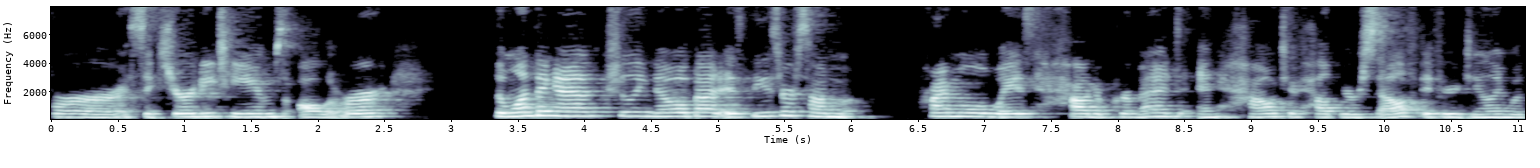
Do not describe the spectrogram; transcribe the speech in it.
for security teams all over, the one thing I actually know about is these are some primal ways how to prevent and how to help yourself if you're dealing with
